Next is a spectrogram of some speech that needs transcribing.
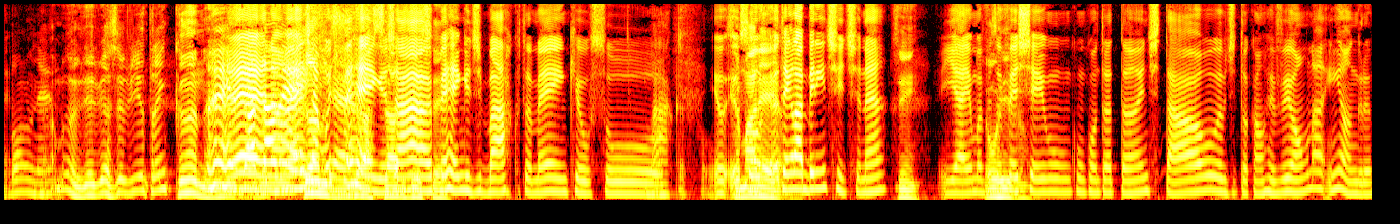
É bom, né? Mas devia, ser- devia entrar em cana. É, né? É, não, é, já Cano muito perrengue. Já perrengue de barco também, que eu sou. Barca, pô. Eu, eu, sou eu tenho labirintite, né? Sim. E aí uma vez Horrível. eu fechei um, com um contratante e tal, eu de tocar um Réveillon na- em Angra.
